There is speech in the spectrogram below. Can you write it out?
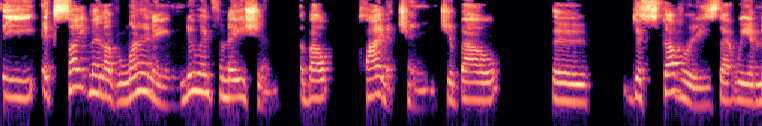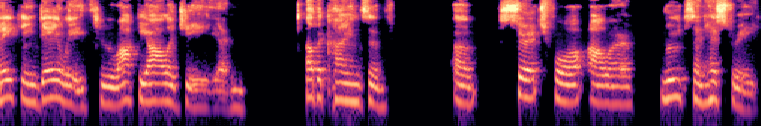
the excitement of learning new information about climate change, about the discoveries that we are making daily through archaeology and other kinds of, of search for our roots and history.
